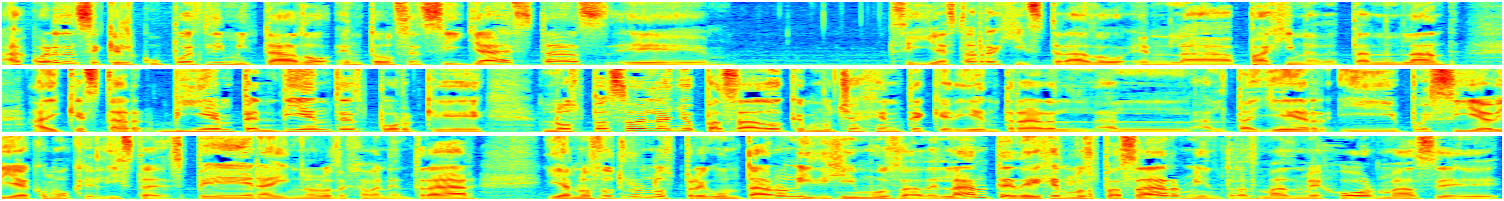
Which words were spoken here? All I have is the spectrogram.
acuérdense que el cupo es limitado, entonces si ya estás... Eh, si ya está registrado en la página de Talentland, hay que estar bien pendientes porque nos pasó el año pasado que mucha gente quería entrar al, taller y pues sí había como que lista de espera y no los dejaban entrar. Y a nosotros nos preguntaron y dijimos, adelante, déjenlos pasar, mientras más mejor, más... Eh,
